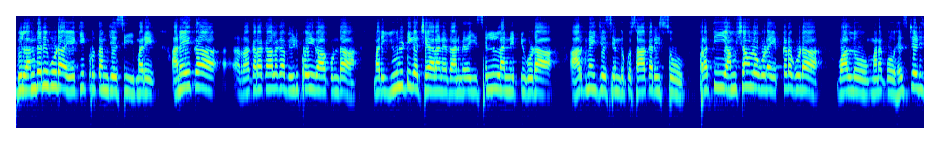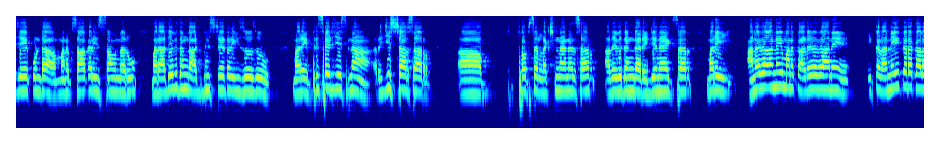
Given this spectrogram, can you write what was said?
వీళ్ళందరినీ కూడా ఏకీకృతం చేసి మరి అనేక రకరకాలుగా విడిపోయి కాకుండా మరి యూనిటీగా చేయాలనే దాని మీద ఈ సెల్లులన్నింటినీ కూడా ఆర్గనైజ్ చేసేందుకు సహకరిస్తూ ప్రతి అంశంలో కూడా ఎక్కడ కూడా వాళ్ళు మనకు హెసిటేట్ చేయకుండా మనకు సహకరిస్తూ ఉన్నారు. మరి అదేవిధంగా అడ్మినిస్ట్రేటర్ ఈరోజు మరి ప్రిసైడ్ చేసిన registrar sir professor Lakshminarayana sir అదేవిధంగా రెడ్డి నాయక్ సార్ మరి అనగానే మనకు అడగగానే ఇక్కడ అనేక రకాల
